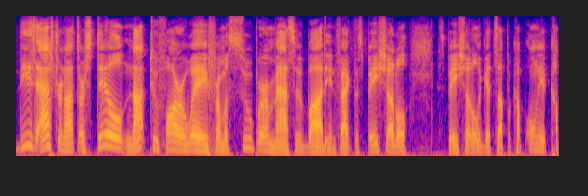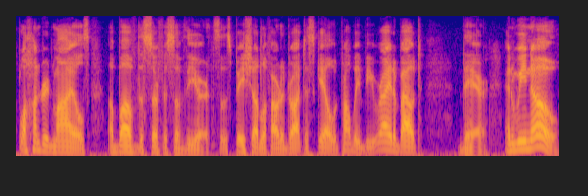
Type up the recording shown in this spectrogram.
these astronauts are still not too far away from a super massive body. In fact, the space shuttle space shuttle gets up a couple, only a couple of hundred miles above the surface of the Earth. So the space shuttle, if I were to draw it to scale, would probably be right about there. And we know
